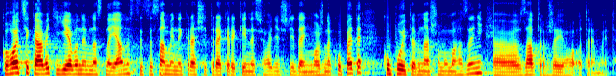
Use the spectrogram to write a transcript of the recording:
Кого цікавить, є вони в нас наявності. Це самий найкращий трекер, який на сьогоднішній день можна купити. Купуйте в нашому магазині. Е, Завтра вже його отримуєте.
